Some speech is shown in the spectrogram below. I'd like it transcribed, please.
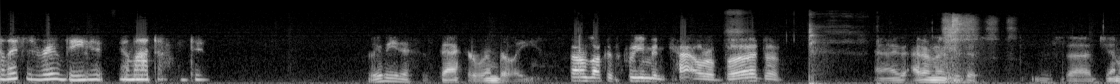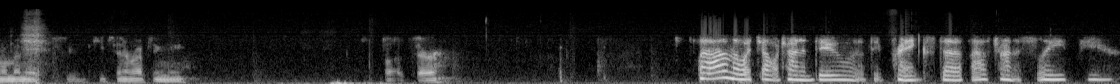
Oh, this is Ruby. Who who am I talking to? Ruby, this is Thacker Wimberly. Sounds like a screaming cat or a bird. And I, I don't know who this this uh, gentleman is who keeps interrupting me. Hello, sir. Well, I don't know what y'all are trying to do with your prank stuff. I was trying to sleep here.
